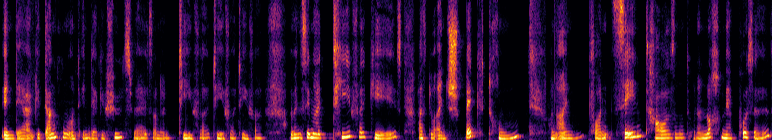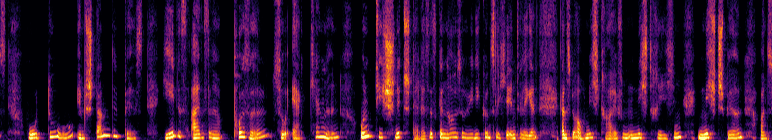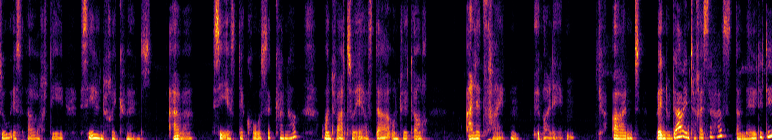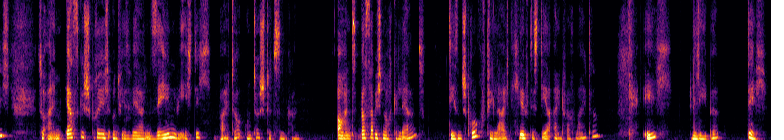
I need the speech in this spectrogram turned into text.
in der Gedanken- und in der Gefühlswelt, sondern tiefer, tiefer, tiefer. Und wenn es immer tiefer gehst, hast du ein Spektrum von ein, von 10.000 oder noch mehr Puzzles, wo du imstande bist, jedes einzelne Puzzle zu erkennen und die Schnittstelle. Es ist genauso wie die künstliche Intelligenz. Kannst du auch nicht greifen, nicht riechen, nicht spüren. Und so ist auch die Seelenfrequenz. Aber sie ist der große Kanal und war zuerst da und wird auch alle Zeiten überleben. Und wenn du da Interesse hast, dann melde dich zu einem Erstgespräch und wir werden sehen, wie ich dich weiter unterstützen kann. Und was habe ich noch gelernt? Diesen Spruch, vielleicht hilft es dir einfach weiter. Ich liebe dich.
